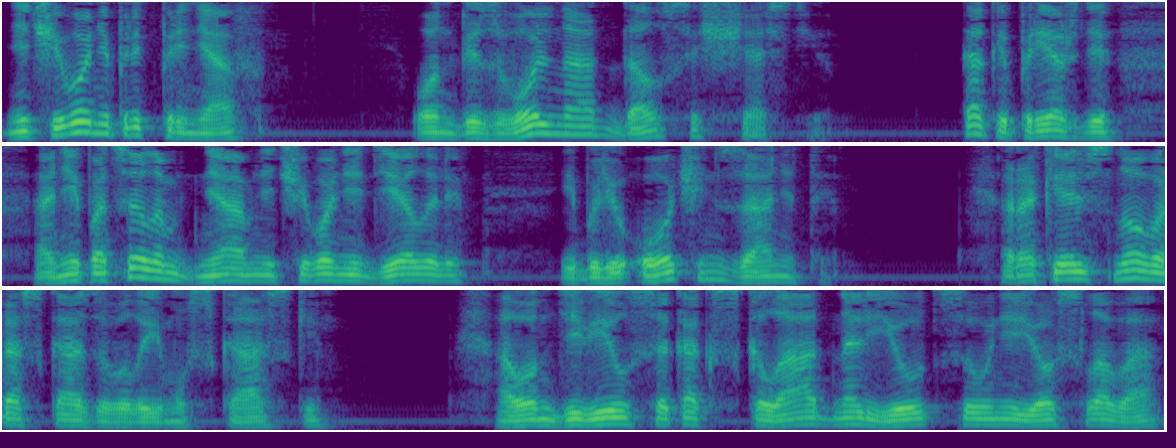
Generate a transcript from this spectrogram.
Ничего не предприняв, он безвольно отдался счастью. Как и прежде, они по целым дням ничего не делали и были очень заняты. Ракель снова рассказывала ему сказки, а он дивился, как складно льются у нее слова,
